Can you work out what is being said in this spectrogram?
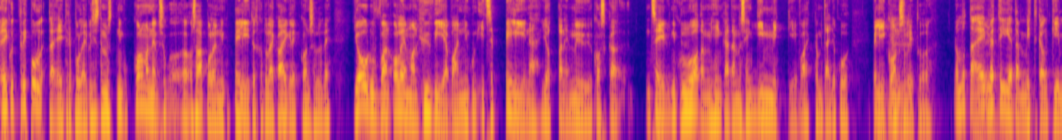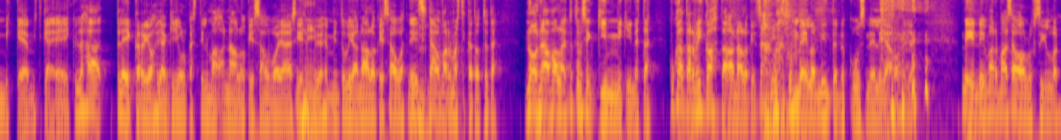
ei kun triple, tai ei triple, ei kun siis tämmöiset niin kolmannen osapuolen niin pelit, jotka tulee kaikille konsoleille, joudu vaan olemaan hyviä vain niin itse pelinä, jotta ne myy, koska se ei niin luota mihinkään tämmöiseen gimmikkiin, vaikka mitä joku pelikonsoli mm. tuo. No mutta ei mm. me tiedetä, mitkä on kimmikkejä ja mitkä ei. Kyllähän pleikkariohjaankin julkaistiin ilman analogisauvoja ja siihen niin. myöhemmin tuli analogisauvat, niin mm. sitä on varmasti katsottu, että no nämä vaan laittoi tämmöisen kimmikin, että kuka tarvii kahta analogisauvaa, niin. kun meillä on Nintendo 64 ohjaa. niin, niin varmaan se on ollut silloin.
